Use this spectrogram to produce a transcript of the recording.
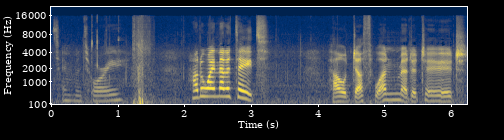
It's inventory. How do I meditate? How doth one meditate?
